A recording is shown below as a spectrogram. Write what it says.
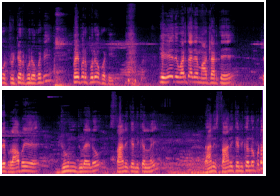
ఒక ట్విట్టర్ పులి ఒకటి పేపర్ పులి ఒకటి. ఇక ఏది పడితే అదే మాట్లాడితే రేపు రాబోయే జూన్ జూలైలో స్థానిక ఎన్నికలున్నాయి. దాని స్థానిక ఎన్నికల లోపల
